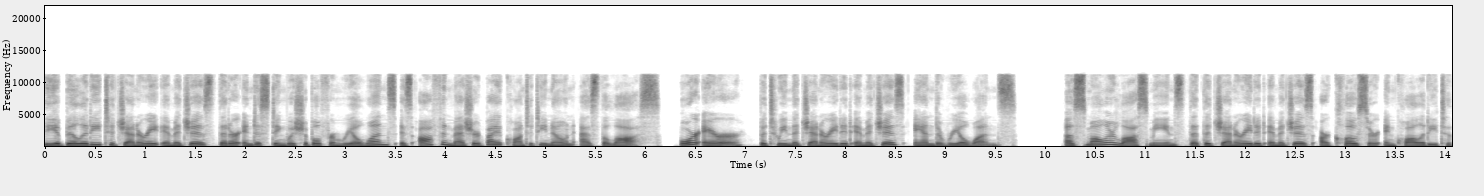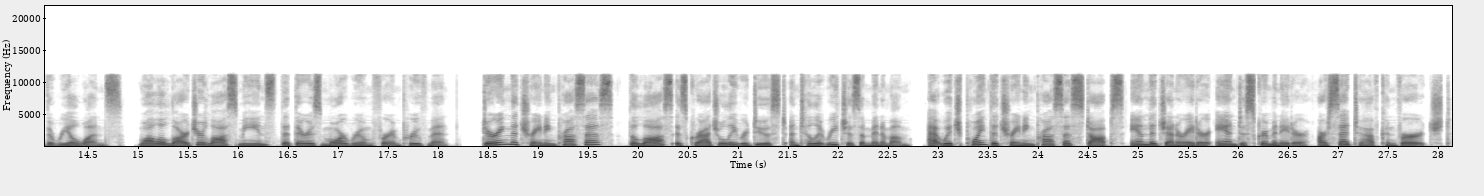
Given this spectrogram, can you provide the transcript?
The ability to generate images that are indistinguishable from real ones is often measured by a quantity known as the loss, or error, between the generated images and the real ones. A smaller loss means that the generated images are closer in quality to the real ones, while a larger loss means that there is more room for improvement. During the training process, the loss is gradually reduced until it reaches a minimum, at which point the training process stops and the generator and discriminator are said to have converged.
